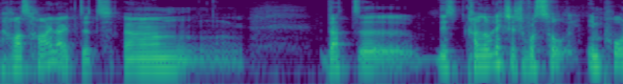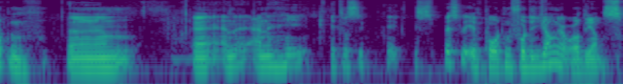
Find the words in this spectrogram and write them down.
has highlighted um, that uh, this kind of lecture was so important, um, and, and he, it was especially important for the younger audience.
